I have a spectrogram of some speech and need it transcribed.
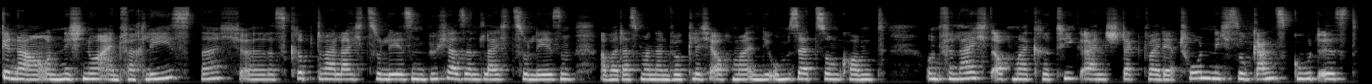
Genau, und nicht nur einfach liest. Nicht? Äh, das Skript war leicht zu lesen, Bücher sind leicht zu lesen, aber dass man dann wirklich auch mal in die Umsetzung kommt und vielleicht auch mal Kritik einsteckt, weil der Ton nicht so ganz gut ist.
